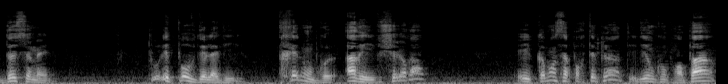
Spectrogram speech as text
deux semaines, tous les pauvres de la ville, très nombreux, arrivent chez le Rav. Et ils commencent à porter plainte. Ils disent on ne comprend pas,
